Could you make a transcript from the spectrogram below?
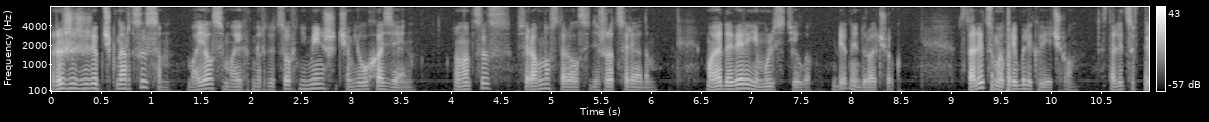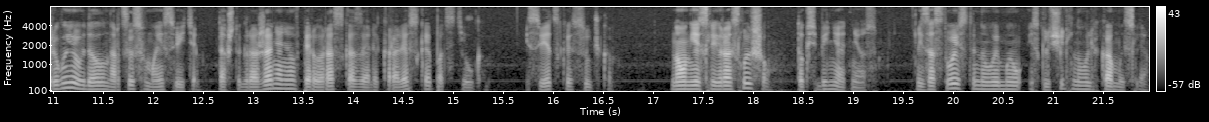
Рыжий жеребчик нарциссом боялся моих мертвецов не меньше, чем его хозяин, но нарцисс все равно старался держаться рядом. Мое доверие ему льстило. Бедный дурачок. В столицу мы прибыли к вечеру. Столица впервые увидала нарцисса в моей свите, так что горожане о нем в первый раз сказали «королевская подстилка» и «светская сучка». Но он, если и расслышал, то к себе не отнес. Из-за свойственного ему исключительного легкомыслия.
